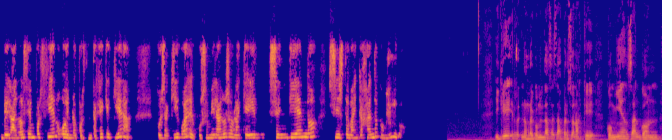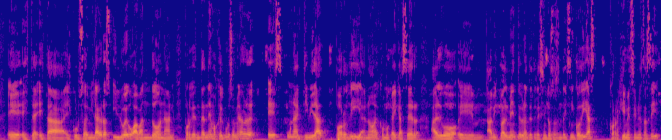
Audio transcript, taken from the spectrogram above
vegano al 100% o en el porcentaje que quiera. Pues aquí igual, el curso de milagros habrá que ir sintiendo si esto va encajando conmigo. ¿Y qué nos recomendás a esas personas que comienzan con eh, este, esta, el curso de milagros y luego abandonan? Porque entendemos que el curso de milagros es una actividad por día, ¿no? Es como que hay que hacer algo eh, habitualmente durante 365 días, corregime si no es así,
